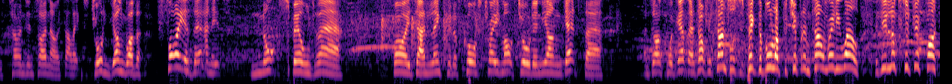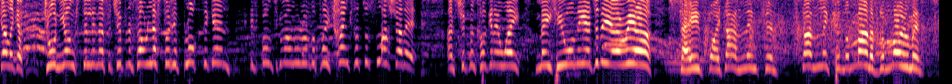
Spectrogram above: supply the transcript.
It's turned inside now. It's Alex Jordan Young, rather, fires it, and it's not spilled there by Dan Lincoln. Of course, trademark Jordan Young gets there. And Dark will get there. Alfie Santos has picked the ball up for Chippenham Town really well as he looks to drift past Gallagher. Jordan Young still in there for Chippenham Town. Left footed, blocked again. It's bouncing around all over the place. Hanks has to slash at it. And Chippenham can't get it away. Mayhew on the edge of the area. Saved by Dan Lincoln. Dan Lincoln, the man of the moment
